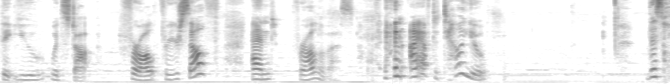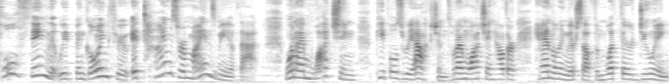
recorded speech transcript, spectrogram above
that you would stop for all for yourself and for all of us. And I have to tell you, this whole thing that we've been going through at times reminds me of that when i'm watching people's reactions when i'm watching how they're handling themselves and what they're doing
